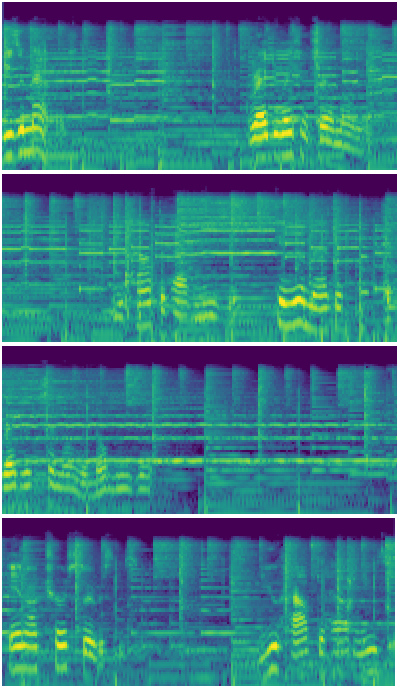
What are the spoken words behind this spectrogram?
Music matters. Graduation ceremony. you have to have music. Can you imagine a graduation ceremony with no music? In our church services, you have to have music.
